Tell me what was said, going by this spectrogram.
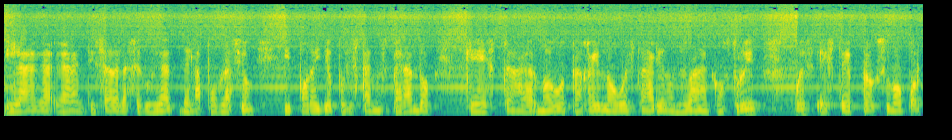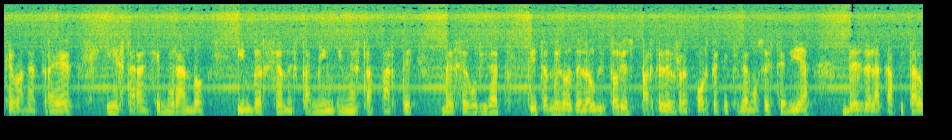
la garantizada la seguridad de la población y por ello pues están esperando que este nuevo terreno o esta área donde van a construir pues esté próximo porque van a traer y estarán generando inversiones también en esta parte de seguridad. Sí, amigos del auditorio, es parte del reporte que tenemos este día desde la capital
